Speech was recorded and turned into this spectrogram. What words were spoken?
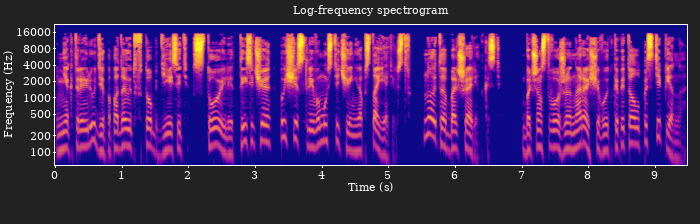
Некоторые люди попадают в топ-10, 100 или 1000 по счастливому стечению обстоятельств, но это большая редкость. Большинство же наращивают капитал постепенно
